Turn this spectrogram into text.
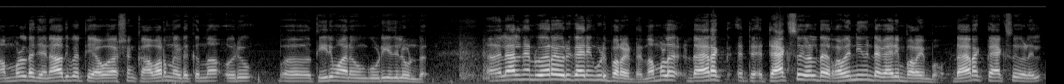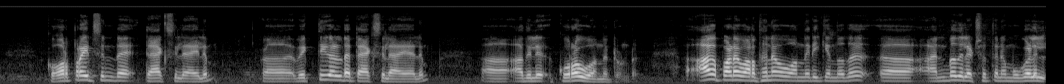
നമ്മളുടെ ജനാധിപത്യ അവകാശം കവർന്നെടുക്കുന്ന ഒരു തീരുമാനവും കൂടി ഇതിലുണ്ട്. അതിനാൽ ഞാൻ വേറെ ഒരു കാര്യം കൂടി പറയട്ടെ. നമ്മൾ ഡയറക്റ്റ് ടാക്സുകളുടെ റവന്യൂവിന്റെ കാര്യം പറയുമ്പോൾ ഡയറക്റ്റ് ടാക്സുകളിൽ കോർപ്പറേറ്റ്സിന്റെ ടാക്സിലായാലും വ്യക്തികളുടെ ടാക്സിലായാലും അതിൽ കുറവ് വന്നിട്ടുണ്ട്. ആകെപ്പാടെ വർധനവ് വന്നിരിക്കുന്നത് അൻപത് ലക്ഷത്തിന് മുകളിൽ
